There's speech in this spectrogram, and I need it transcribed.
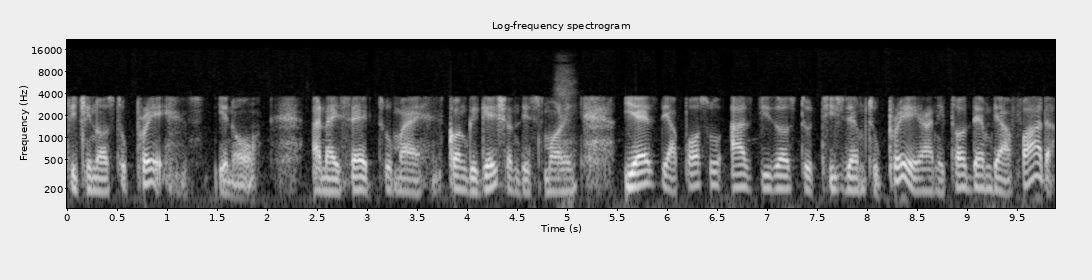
teaching us to pray. You know, and I said to my congregation this morning, yes, the apostle asked Jesus to teach them to pray, and he taught them their Father.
